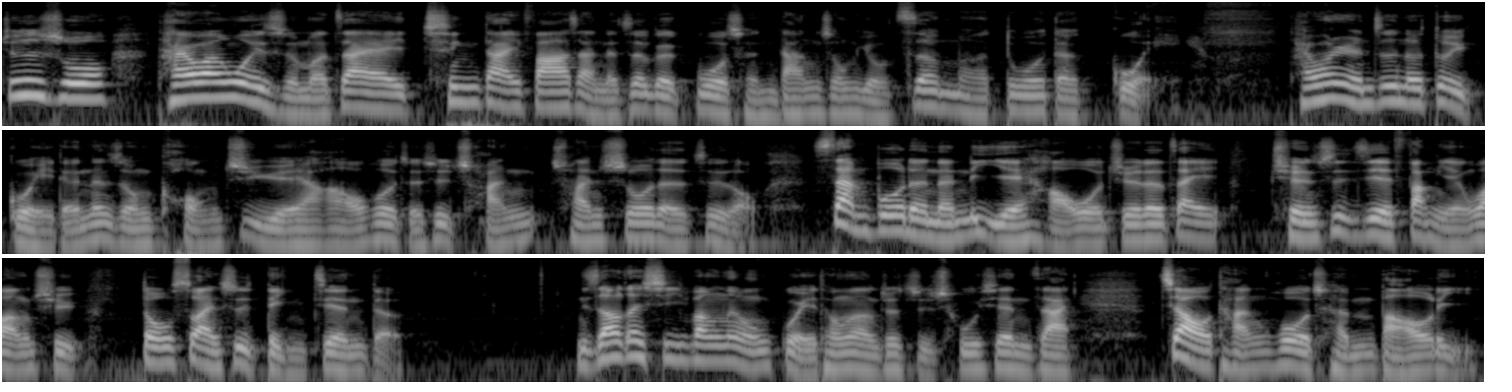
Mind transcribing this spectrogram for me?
就是说台湾为什么在清代发展的这个过程当中有这么多的鬼。台湾人真的对鬼的那种恐惧也好，或者是传传说的这种散播的能力也好，我觉得在全世界放眼望去都算是顶尖的。你知道，在西方那种鬼通常就只出现在教堂或城堡里，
